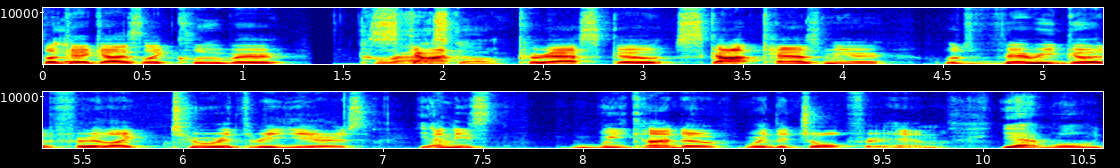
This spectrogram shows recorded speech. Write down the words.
Look at guys like Kluber, Carrasco. Scott Carrasco, Scott Kazmir was very good for like two or three years, Yeah. and he's we kind of were the jolt for him. Yeah, well,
